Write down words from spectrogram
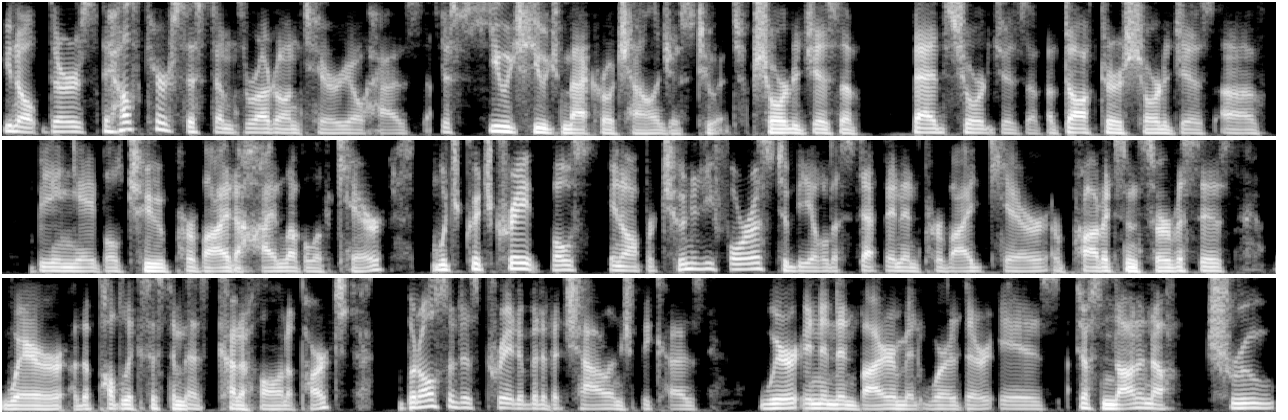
you know, there's the healthcare system throughout Ontario has just huge, huge macro challenges to it. Shortages of beds, shortages of doctors, shortages of being able to provide a high level of care, which could create both an opportunity for us to be able to step in and provide care or products and services where the public system has kind of fallen apart, but also does create a bit of a challenge because we're in an environment where there is just not enough true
